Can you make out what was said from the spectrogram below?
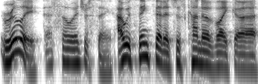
Really? That's so interesting. I would think that it's just kind of like, uh,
